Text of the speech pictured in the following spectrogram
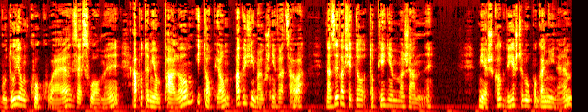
Budują kukłę ze słomy, a potem ją palą i topią, aby zima już nie wracała. Nazywa się to topieniem Marzanny. Mieszko, gdy jeszcze był poganinem,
